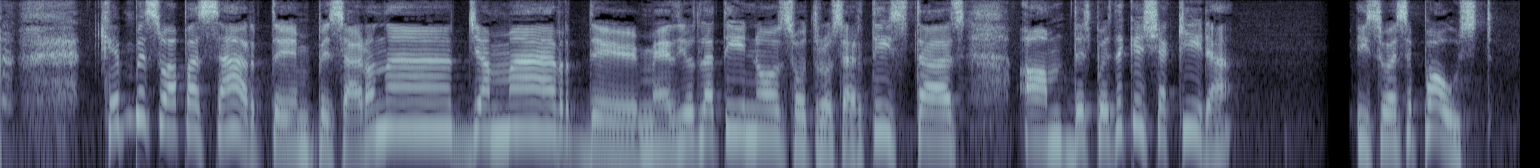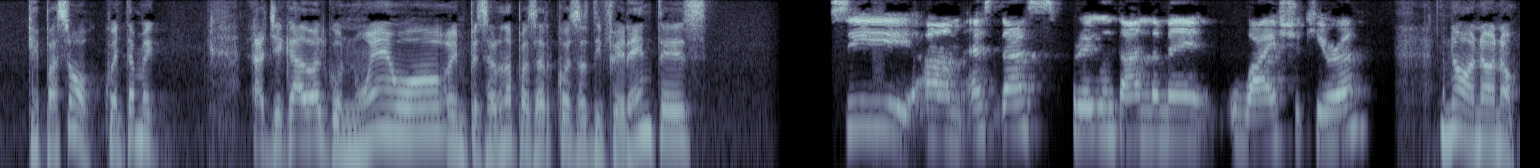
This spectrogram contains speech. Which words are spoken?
¿Qué empezó a pasar? ¿Te empezaron a llamar de medios latinos, otros artistas? Um, después de que Shakira hizo ese post, ¿qué pasó? Cuéntame, ¿ha llegado algo nuevo? ¿Empezaron a pasar cosas diferentes? Sí, um, estás preguntándome why Shakira. No, no, no.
